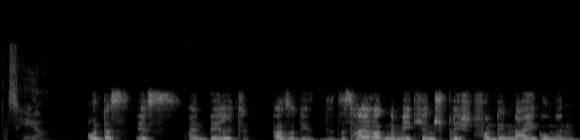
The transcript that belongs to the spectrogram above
Das Heer. Und das ist ein Bild, also die, das heiratende Mädchen spricht von den Neigungen,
